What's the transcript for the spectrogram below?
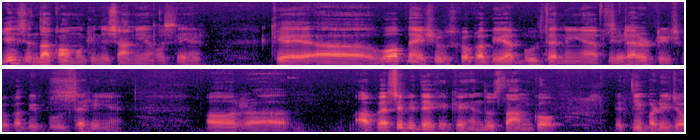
यही ज़िंदा कौमों की निशानियाँ होती हैं कि वो अपने इश्यूज़ को कभी अब भूलते नहीं हैं अपनी। टेरिटरीज को कभी भूलते। नहीं हैं। और आप वैसे भी देखें कि हिंदुस्तान को इतनी बड़ी जो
